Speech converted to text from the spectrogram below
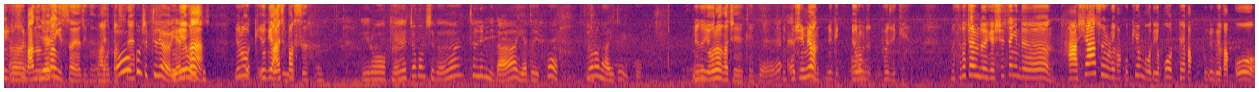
여기 어, 수 많은 얘- 수량이 있어요 지금. 어, 아이스박스에. 조금씩 틀려요. 얘가 그- 요렇게 여기 아이스박스. 이렇게 조금씩은 틀립니다. 얘도 있고 요런 아이도 있고. 얘도 여러 가지 이렇게. 네. 여기 보시면 여기 어. 여러분들 보여드릴게. 근데 구독자님들 이게 실생인들은 다 씨앗으로 해갖고 키운 거거든요. 꽃 해갖고 비벼갖고.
